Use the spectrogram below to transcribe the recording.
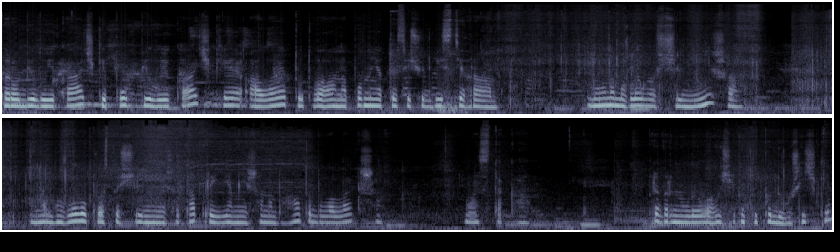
перо білої качки, пух білої качки, але тут вага наповнення 1200 грам. Ну, вона, можливо, щільніша. Можливо, просто щільніша та приємніша, набагато була легша. Ось така. Привернули увагу ще такі подушечки.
